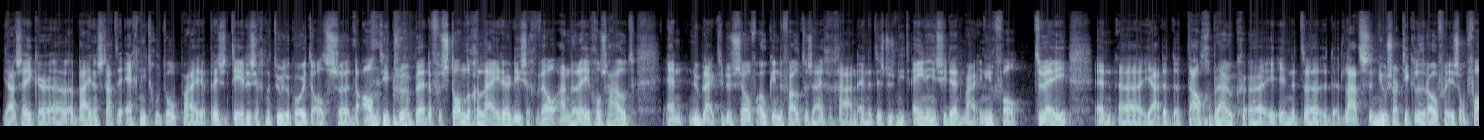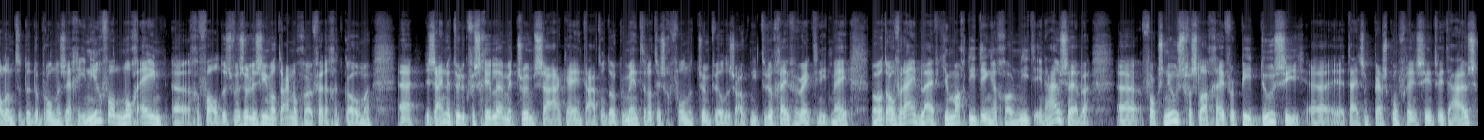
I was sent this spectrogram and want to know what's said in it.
Jazeker, uh, Biden staat er echt niet goed op. Hij presenteerde zich natuurlijk ooit als uh, de anti-Trump, de verstandige leider die zich wel aan de regels houdt. En nu blijkt hij dus zelf ook in de fout te zijn gegaan. En het is dus niet één incident, maar in ieder geval twee. En uh, ja, de taalgebruik uh, in het, uh, het, laatste nieuwsartikel erover is opvallend. De, bronnen zeggen in ieder geval nog één geval. Dus we zullen zien wat daar nog verder gaat komen. er zijn natuurlijk verschillen met Trumps in het aantal documenten dat is gevonden. Trump wilde ze ook niet teruggeven, werkte niet mee. Maar wat overeind blijft, je mag die dingen gewoon niet in huis hebben. Fox News-verslaggever Pete Ducey tijdens een persconferentie in het Witte Huis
